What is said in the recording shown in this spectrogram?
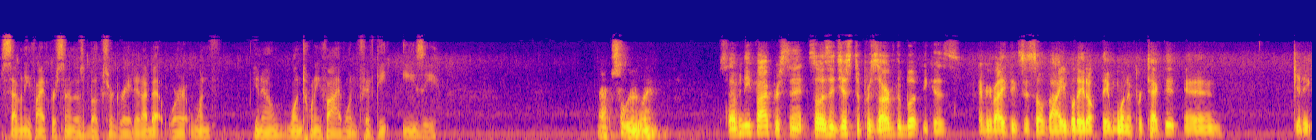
75 percent of those books are graded. I bet we're at one, you know, 125, 150 easy. Absolutely. Seventy-five percent. So is it just to preserve the book because everybody thinks it's so valuable they don't they want to protect it and get it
